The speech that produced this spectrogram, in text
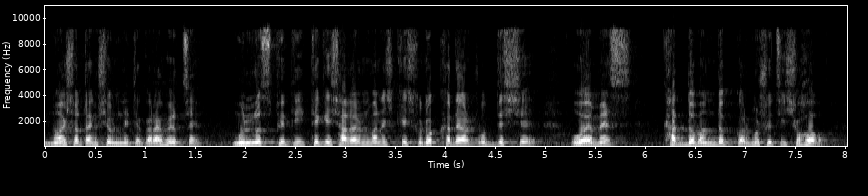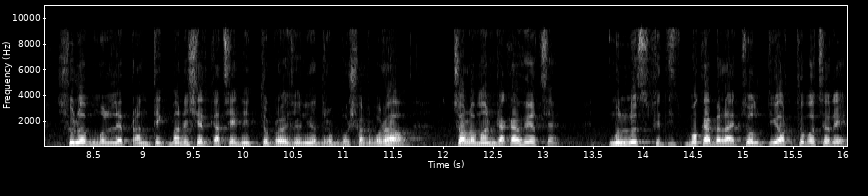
নয় শতাংশে উন্নীত করা হয়েছে। মূল্যস্ফীতি থেকে সাধারণ মানুষকে সুরক্ষা দেওয়ার উদ্দেশ্যে ওএমএস, খাদ্যবান্ধব কর্মসূচি সহ সুলভ মূল্যে প্রান্তিক মানুষের কাছে নিত্য প্রয়োজনীয় দ্রব্য সরবরাহ চলমান রাখা হয়েছে। মূল্যস্ফীতি মোকাবেলায় চলতি অর্থ বছরে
